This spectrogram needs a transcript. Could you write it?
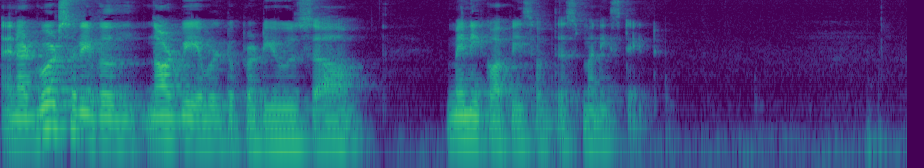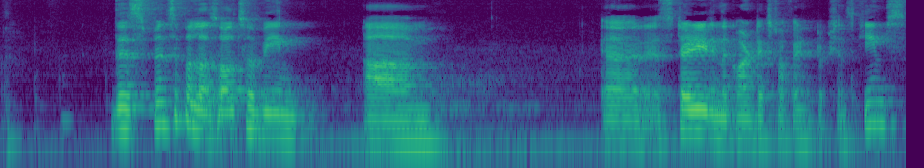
an adversary will not be able to produce uh, many copies of this money state. This principle has also been um, uh, studied in the context of encryption schemes.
